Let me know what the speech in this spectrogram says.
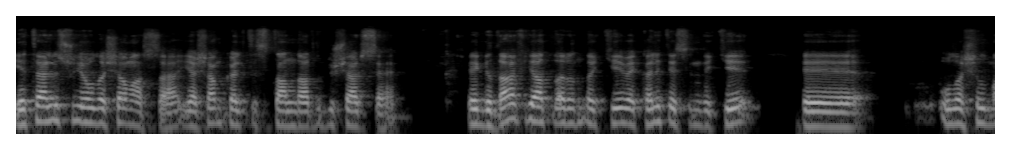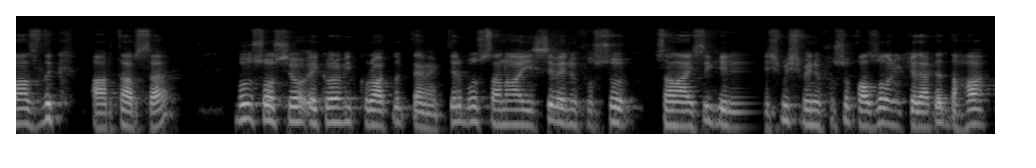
yeterli suya ulaşamazsa, yaşam kalitesi standardı düşerse ve gıda fiyatlarındaki ve kalitesindeki e, ulaşılmazlık artarsa bu sosyoekonomik kuraklık demektir. Bu sanayisi ve nüfusu, sanayisi gelişmiş ve nüfusu fazla olan ülkelerde daha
